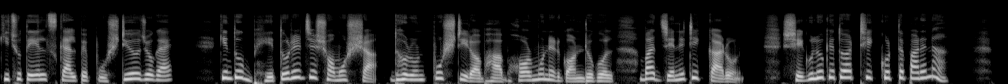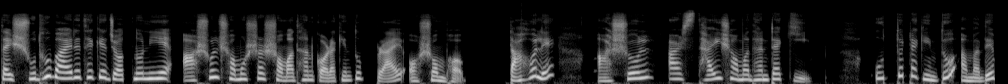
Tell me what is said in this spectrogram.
কিছু তেল স্ক্যাল্পে পুষ্টিও যোগায় কিন্তু ভেতরের যে সমস্যা, ধরুন পুষ্টির অভাব, হরমোনের গণ্ডগোল বা জেনেটিক কারণ, সেগুলোকে তো আর ঠিক করতে পারে না। তাই শুধু বাইরে থেকে যত্ন নিয়ে আসল সমস্যার সমাধান করা কিন্তু প্রায় অসম্ভব। তাহলে আসল আর স্থায়ী সমাধানটা কি? উত্তরটা কিন্তু আমাদের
